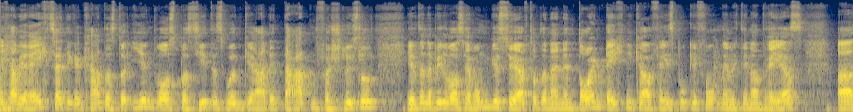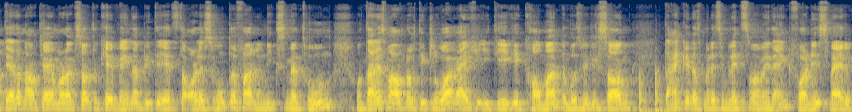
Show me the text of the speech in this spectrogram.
ich habe rechtzeitig erkannt, dass da irgendwas passiert. Es wurden gerade Daten verschlüsselt. Ich habe dann ein bisschen was herumgesurft, habe dann einen tollen Techniker auf Facebook gefunden, nämlich den Andreas, äh, der dann auch gleich einmal gesagt okay, wenn, dann bitte jetzt da alles runterfahren und nichts mehr tun. Und dann ist mir auch noch die glorreiche Idee gekommen, da muss ich wirklich sagen, danke, dass mir das im letzten Moment eingefallen ist, weil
